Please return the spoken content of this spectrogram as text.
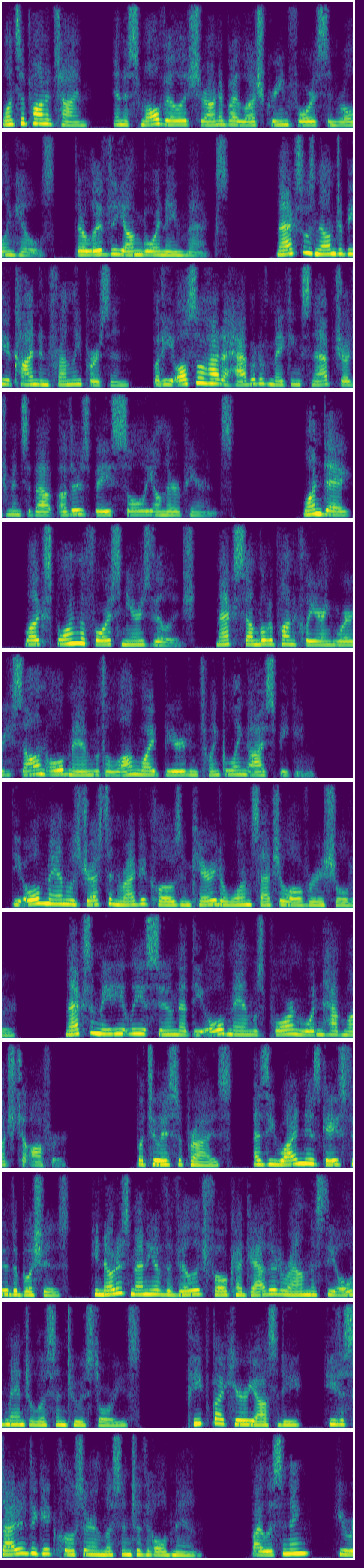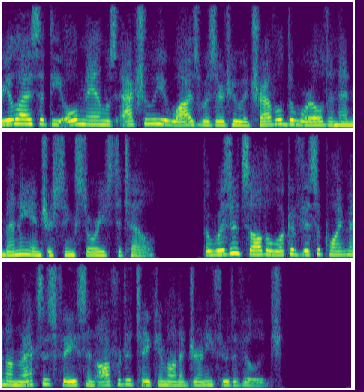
Once upon a time, in a small village surrounded by lush green forests and rolling hills, there lived a young boy named Max. Max was known to be a kind and friendly person, but he also had a habit of making snap judgments about others based solely on their appearance. One day, while exploring the forest near his village, Max stumbled upon a clearing where he saw an old man with a long white beard and twinkling eyes speaking. The old man was dressed in ragged clothes and carried a worn satchel over his shoulder. Max immediately assumed that the old man was poor and wouldn't have much to offer. But to his surprise, as he widened his gaze through the bushes, he noticed many of the village folk had gathered around this the old man to listen to his stories. Piqued by curiosity, he decided to get closer and listen to the old man. By listening, he realized that the old man was actually a wise wizard who had traveled the world and had many interesting stories to tell. The wizard saw the look of disappointment on Max's face and offered to take him on a journey through the village.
